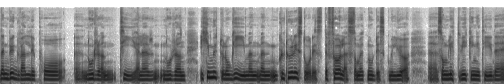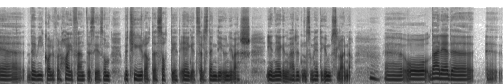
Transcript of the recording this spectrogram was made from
den bygger veldig på eh, norrøn tid, eller norrøn Ikke mytologi, men, men kulturhistorisk. Det føles som et nordisk miljø. eh, Som litt vikingtid. Det er det vi kaller for high fantasy, som betyr at det er satt i et eget selvstendig univers, i en egen verden, som heter Ymslandet. Mm. Og der er det eh,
